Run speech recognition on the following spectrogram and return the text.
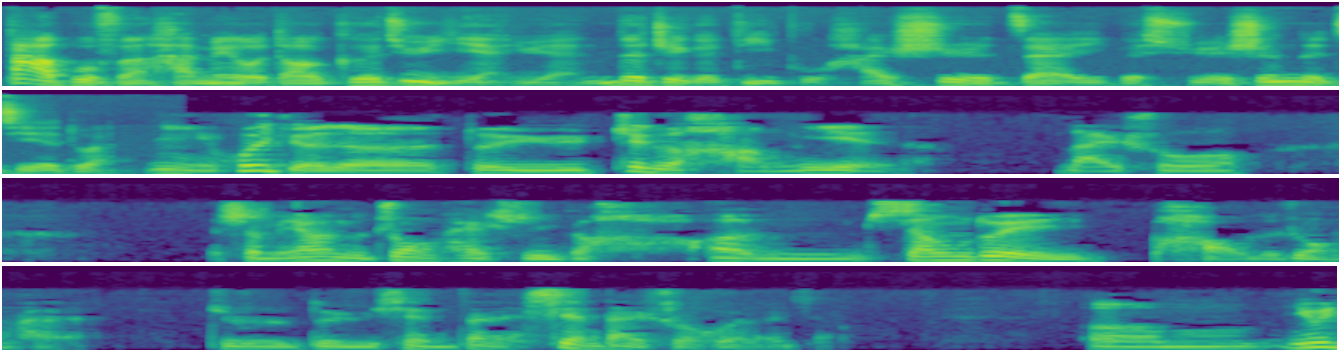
大部分还没有到歌剧演员的这个地步，还是在一个学生的阶段。你会觉得对于这个行业来说，什么样的状态是一个好嗯相对好的状态？就是对于现在现代社会来讲，嗯，因为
